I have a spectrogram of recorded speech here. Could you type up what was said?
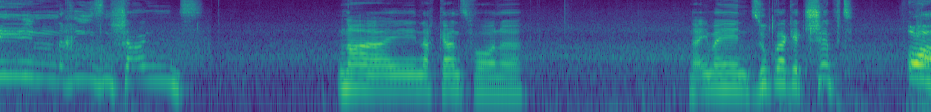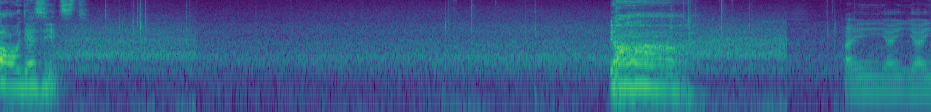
Nein! Riesenchance! Nein, nach ganz vorne. Na, immerhin. Super gechippt. Oh, und er sitzt. Ja! Eieieiei,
